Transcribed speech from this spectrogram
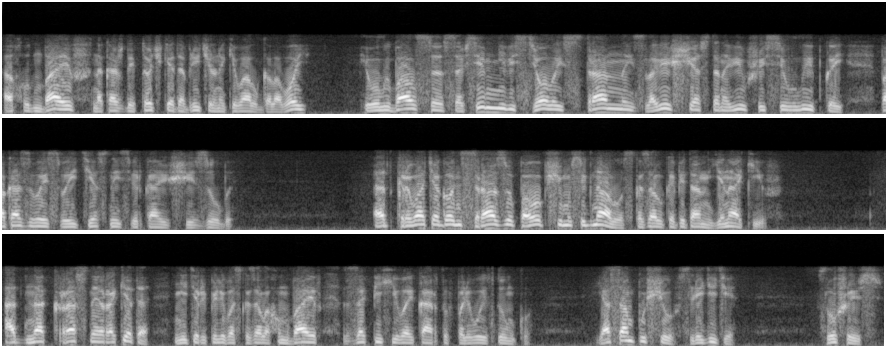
А Хунбаев на каждой точке одобрительно кивал головой и улыбался совсем невеселой, странной, зловеще остановившейся улыбкой, показывая свои тесные сверкающие зубы. «Открывать огонь сразу по общему сигналу», — сказал капитан Янакиев. «Одна красная ракета», — нетерпеливо сказал Ахунбаев, запихивая карту в полевую сумку. Я сам пущу, следите. Слушаюсь.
